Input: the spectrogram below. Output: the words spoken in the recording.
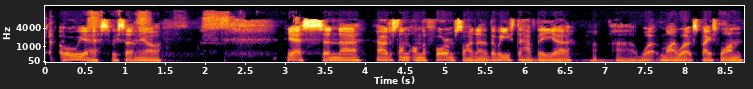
oh yes, we certainly are. Yes, and uh, uh, just on on the forum side, uh, that we used to have the uh, uh, work, my workspace one,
